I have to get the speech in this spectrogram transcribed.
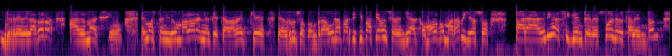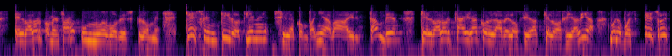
revelador al máximo. Hemos tenido un valor en el que cada vez que el ruso compraba una participación se vendía como algo maravilloso para al día siguiente, después del calentón, el valor comenzar un nuevo desplome. ¿Qué sentido tiene si la compañía va a ir tan bien que el valor caiga con la velocidad que lo hacía día. Bueno, pues eso es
